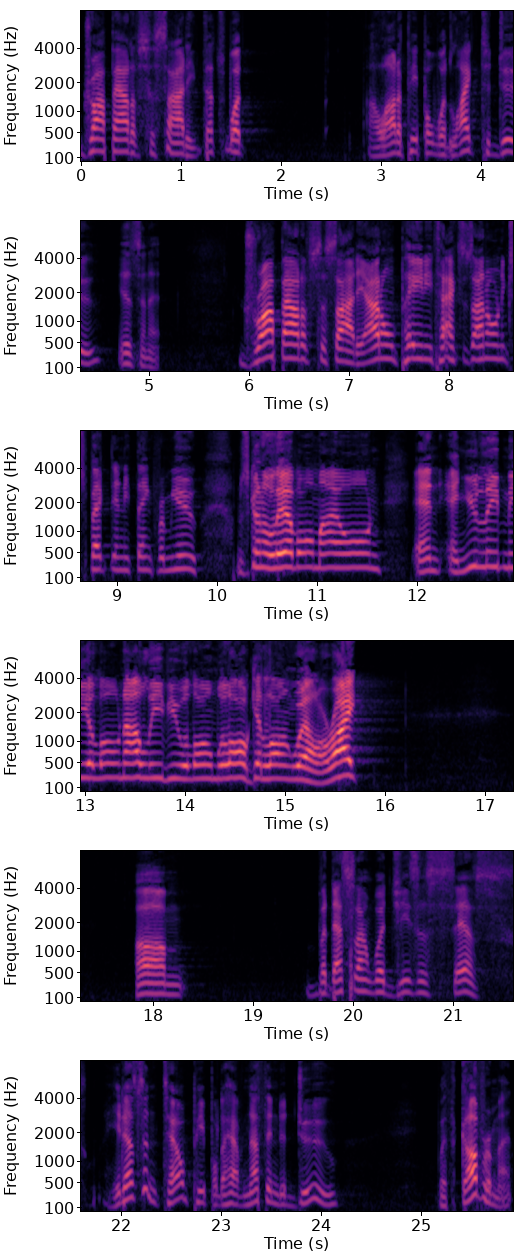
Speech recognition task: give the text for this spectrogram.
drop out of society. That's what a lot of people would like to do, isn't it? Drop out of society. I don't pay any taxes. I don't expect anything from you. I'm just going to live on my own, and, and you leave me alone. I'll leave you alone. We'll all get along well, all right? Um, but that's not what Jesus says. He doesn't tell people to have nothing to do with government.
